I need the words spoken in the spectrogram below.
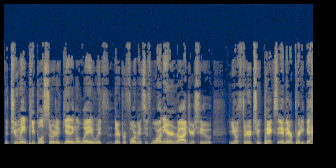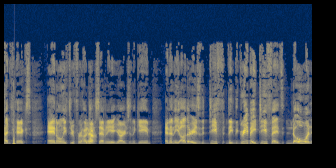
the two main people sort of getting away with their performances. One, Aaron Rodgers, who you know threw two picks, and they were pretty bad picks, and only threw for 178 yeah. yards in the game. And then the other is the def- the, the Green Bay defense. No one,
